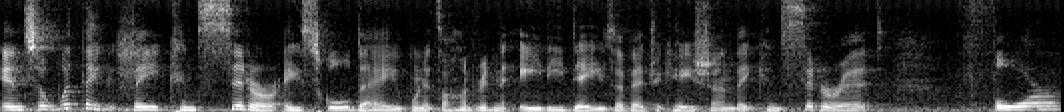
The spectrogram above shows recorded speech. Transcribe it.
And so what they they consider a school day when it's 180 days of education, they consider it four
